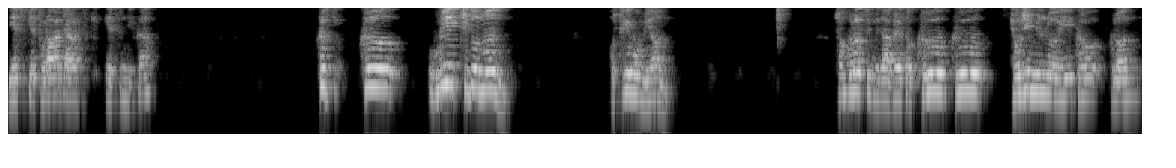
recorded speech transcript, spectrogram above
예수께 돌아가지 않았겠습니까? 그, 그, 우리의 기도는 어떻게 보면 전 그렇습니다. 그래서 그, 그, 조지 밀러의 그, 그런,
